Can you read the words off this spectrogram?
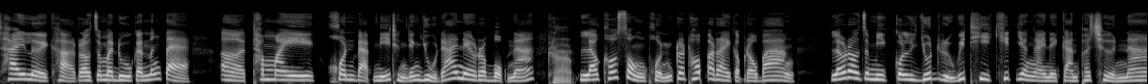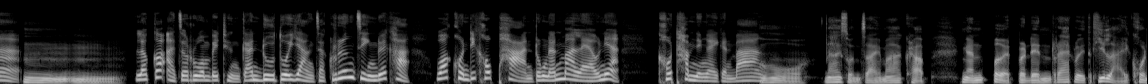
ใช่เลยค่ะ เราจะมาดูกันตั้งแต่เอ่อทำไมคนแบบนี้ถึงยังอยู่ได้ในระบบนะครับแล้วเขาส่งผลกระทบอะไรกับเราบ้าง แล้วเราจะมีกลยุทธ์หรือวิธีคิดยังไงในการเผชิญหน้าอืมอืมแล้วก็อาจจะรวมไปถึงการดูตัวอย่างจากเรื่องจริงด้วยค่ะ ว่าคนที่เขาผ่านตรงนั้นมาแล้วเนี่ยเขาทำยังไงกันบ้าง โอ้โหน่าสนใจมากครับ งั้นเปิดประเด็นแรกเลยที่หลายคน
